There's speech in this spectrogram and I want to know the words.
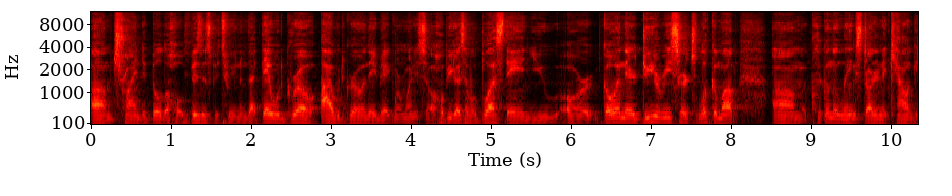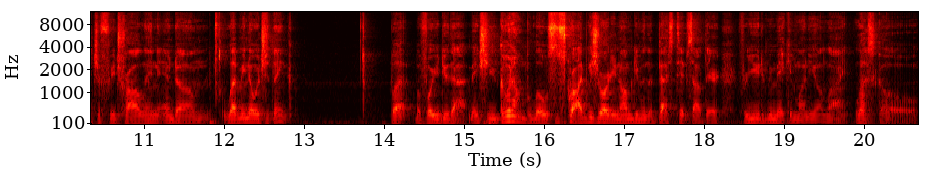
um, trying to build a whole business between them that they would grow, I would grow, and they'd make more money. So I hope you guys have a blessed day and you are go in there, do your research, look them up, um, click on the link, start an account, get your free trial in, and um, let me know what you think. But before you do that, make sure you go down below, subscribe because you already know I'm giving the best tips out there for you to be making money online. Let's go.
